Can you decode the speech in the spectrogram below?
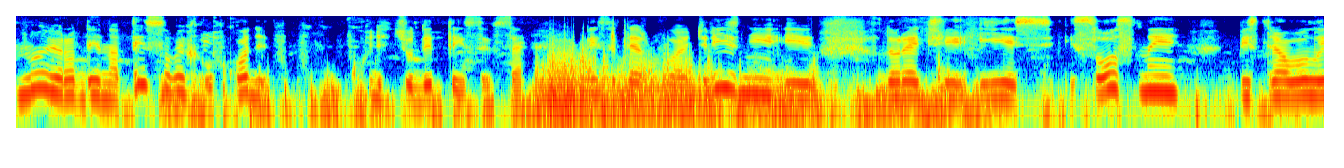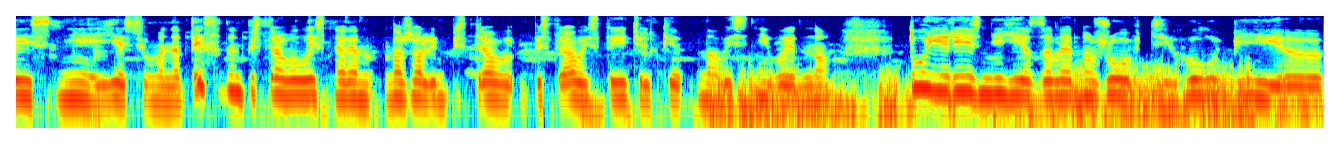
Ну і родина тисових входять, сюди тиси. Все. Тиси теж бувають різні, і, до речі, є і сосни пістряволисні, є у мене тис один пістряволисний, але, на жаль, він пістряв, пістрявий стоїть тільки навесні видно. Туї різні є, зелено-жовті, голубі. е,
